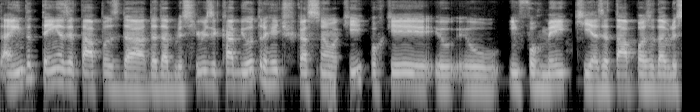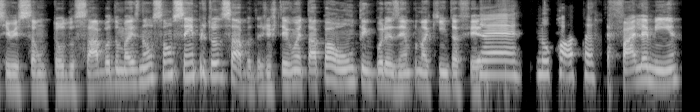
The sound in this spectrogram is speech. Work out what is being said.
ainda tem as etapas da, da W Series e cabe outra retificação aqui, porque eu, eu informei que as etapas da W Series são todo sábado, mas não são sempre todo sábado. A gente teve uma etapa ontem, por exemplo, na quinta-feira. É, no Cota. É falha minha,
